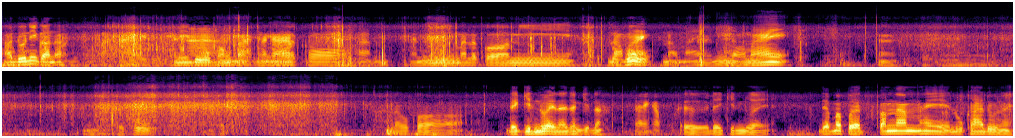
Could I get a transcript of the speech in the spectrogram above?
เอาดูนี่ก่อนอะ อันนี้ดูของฝากนะครับกออะอันนี้มีมะละกอมีหน่อตัวไม้ผู้หน่อไม้อ่ามีหน่อไม้อ่านี่ตัวผู้นะครับเราก็ได้กินด้วยนะจังกิจนะใช่ครับ เออ ได้กินด้วย เดี๋ยวมาเปิดปั๊มน้ำให้ลูกค้าดูหน่อย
